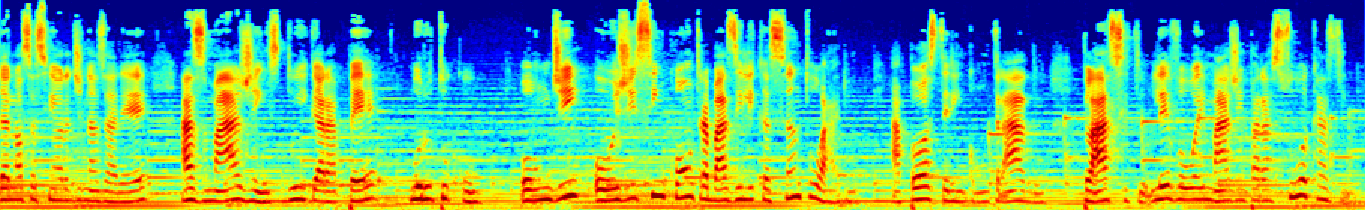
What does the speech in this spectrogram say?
da Nossa Senhora de Nazaré às margens do Igarapé, Murutucu, onde hoje se encontra a Basílica Santuário. Após ter encontrado, Plácido levou a imagem para a sua casinha.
